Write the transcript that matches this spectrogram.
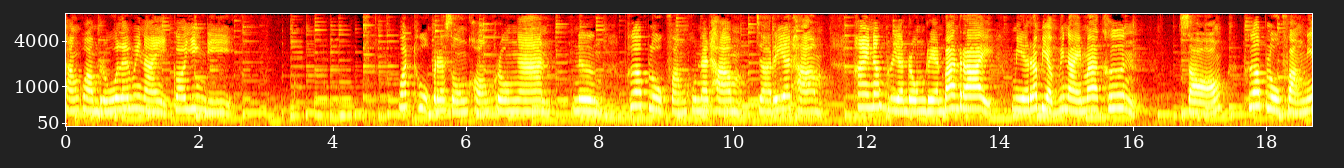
ทั้งความรู้และวินัยก็ยิ่งดี วัตถุประสงค์ของโครงงาน 1. เพื่อปลูกฝังคุณธรรม จริยธรรม ให้นักเรียนโรงเรียนบ้านไร่ มีระเบียบวินัยมากขึ้น 2. เพื่อปลูกฝังนิ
